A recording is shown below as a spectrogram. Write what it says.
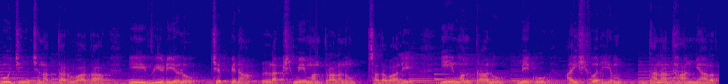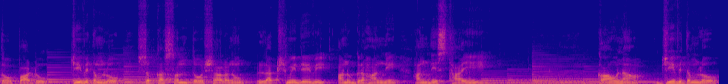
పూజించిన తర్వాత ఈ వీడియోలో చెప్పిన లక్ష్మీ మంత్రాలను చదవాలి. ఈ మంత్రాలు మీకు ఐశ్వర్యం ధనధాన్యాలతో పాటు జీవితంలో సుఖ సంతోషాలను లక్ష్మీదేవి అనుగ్రహాన్ని అందిస్తాయి. కావున జీవితంలో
